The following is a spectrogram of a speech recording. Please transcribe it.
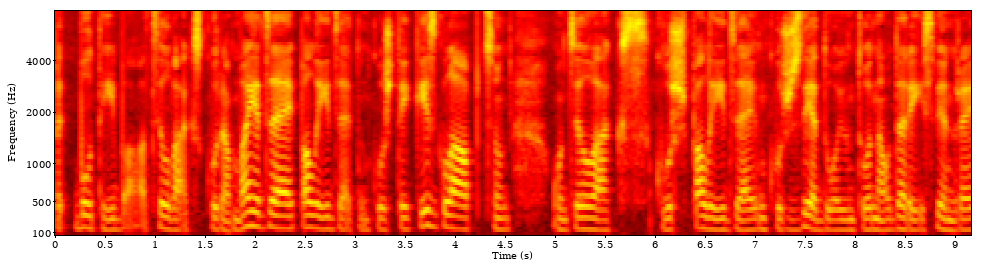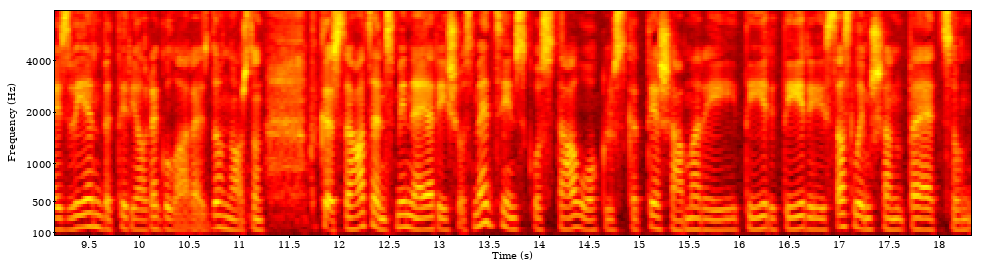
bet būtībā cilvēks, kuram vajadzēja palīdzēt, un kurš tika izglābts, un, un cilvēks, kurš palīdzēja un kurš ziedoja, un to nav darījis vienu reizi vien, bet ir jau regulārais donors. Un, tad, kad Strācens minēja arī šos medicīniskos stāvokļus, ka tiešām arī tīri, tīri saslimšana pēc un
